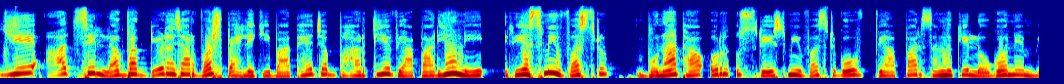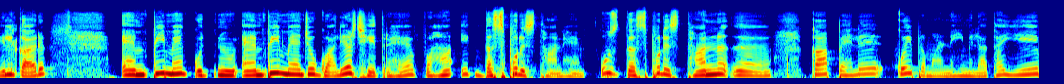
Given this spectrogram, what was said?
ये आज से लगभग डेढ़ हज़ार वर्ष पहले की बात है, जब भारतीय व्यापारियों ने रेशमी वस्त्र बुना था और उस रेशमी वस्त्र को व्यापार संघ के लोगों ने मिलकर एमपी में एमपी में जो ग्वालियर क्षेत्र है, वहाँ एक दसपुर स्थान है। उस दसपुर स्थान का पहले कोई प्रमाण नहीं मिला था। ये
